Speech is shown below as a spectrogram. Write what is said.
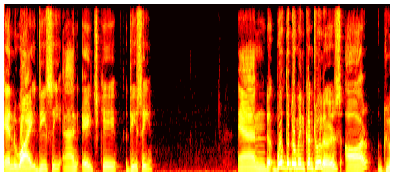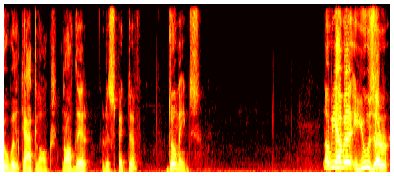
NYDC and HKDC. And both the domain controllers are global catalogs of their respective domains. Now we have a user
